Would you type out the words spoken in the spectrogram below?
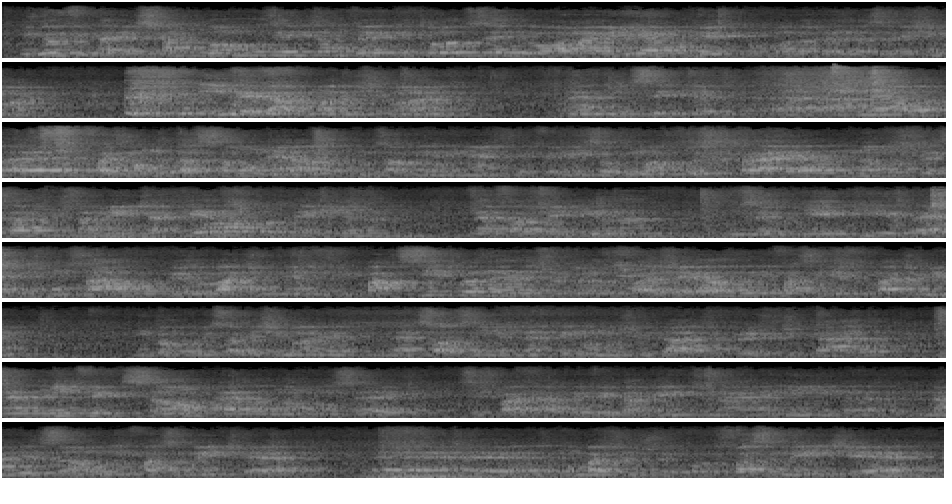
Então ficaria esses camundongos e eles vão ver que todos, ou a maioria, ia morrer por conta da presença da leishmania. E pegava uma leishmania, né, inseria uh, nela, uh, fazia uma mutação nela, usava em RNA de interferência, alguma coisa, para ela não expressar justamente aquela proteína, né, flagelina, não sei o que, que é responsável pelo batimento, que participa né, da estrutura do flagelo e facilita o batimento. Então, por isso a leishmania né, sozinha né, tem uma motilidade prejudicada, né, na infecção ela não consegue se espalhar perfeitamente né, em, na, na, lesão e facilmente é, é combatido facilmente é,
